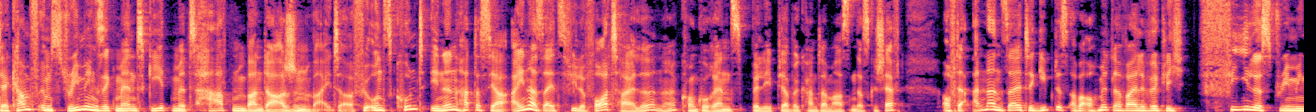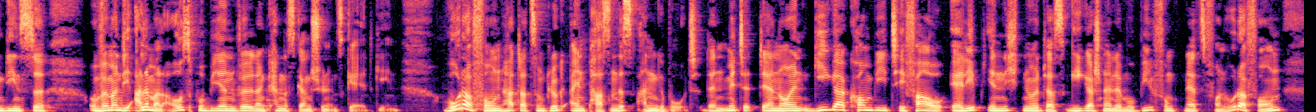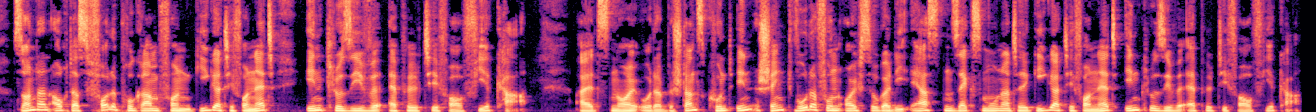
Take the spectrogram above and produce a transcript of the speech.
Der Kampf im Streaming-Segment geht mit harten Bandagen weiter. Für uns KundInnen hat das ja einerseits viele Vorteile, ne? Konkurrenz belebt ja bekanntermaßen das Geschäft. Auf der anderen Seite gibt es aber auch mittlerweile wirklich viele Streaming-Dienste und wenn man die alle mal ausprobieren will, dann kann das ganz schön ins Geld gehen. Vodafone hat da zum Glück ein passendes Angebot. Denn mit der neuen Giga-Kombi TV erlebt ihr nicht nur das gigaschnelle Mobilfunknetz von Vodafone, sondern auch das volle Programm von Giga TV Net inklusive Apple TV 4K. Als Neu- oder Bestandskundin schenkt Vodafone euch sogar die ersten sechs Monate Giga TV Net inklusive Apple TV 4K.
